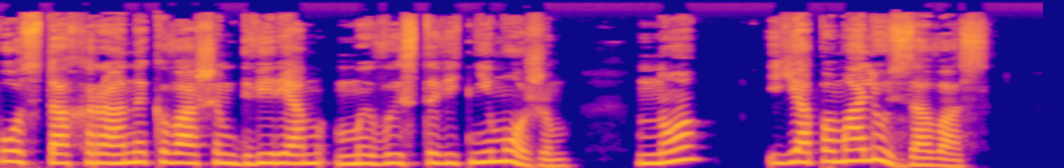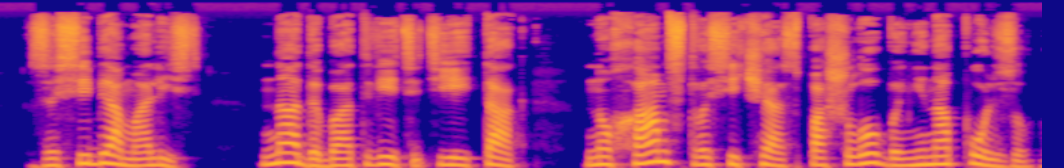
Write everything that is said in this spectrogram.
«Пост охраны к вашим дверям мы выставить не можем, но я помолюсь за вас. За себя молись. Надо бы ответить ей так, но хамство сейчас пошло бы не на пользу.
